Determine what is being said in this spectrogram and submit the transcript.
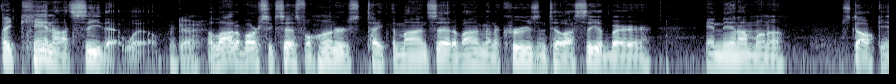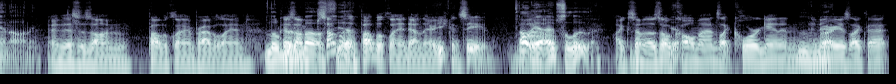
they cannot see that well. Okay. A lot of our successful hunters take the mindset of I'm going to cruise until I see a bear, and then I'm going to stalk in on him. And this is on public land, private land. A Little bit of on both, some yeah. of the public land down there, you can see it. Oh yeah, absolutely. Like some of those old coal mines, like Corrigan and, and areas like that. Yep.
